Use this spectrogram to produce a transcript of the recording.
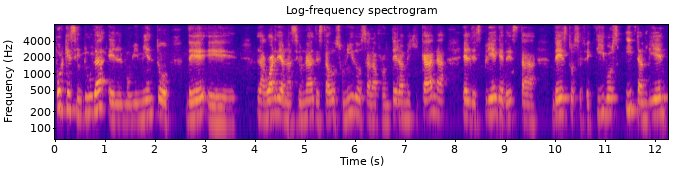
porque sin duda el movimiento de eh, la Guardia Nacional de Estados Unidos a la frontera mexicana, el despliegue de esta de estos efectivos y también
